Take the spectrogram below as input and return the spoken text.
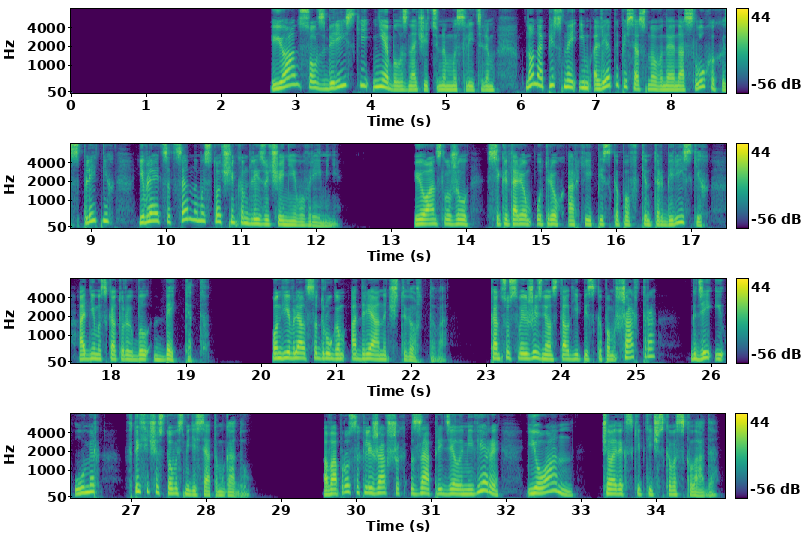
Иоанн Солсберийский не был значительным мыслителем, но написанная им летопись, основанная на слухах и сплетнях, является ценным источником для изучения его времени. Иоанн служил секретарем у трех архиепископов кентерберийских, одним из которых был Беккет. Он являлся другом Адриана IV. К концу своей жизни он стал епископом Шартра, где и умер в 1180 году. О вопросах, лежавших за пределами веры, Иоанн — человек скептического склада.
